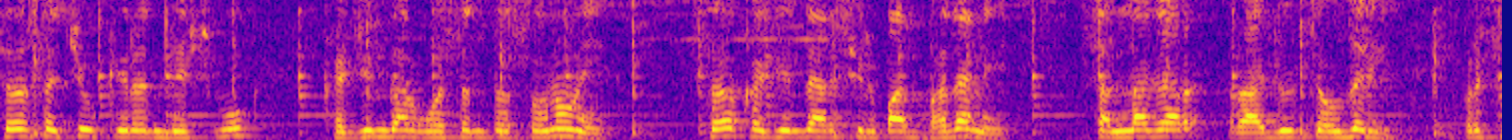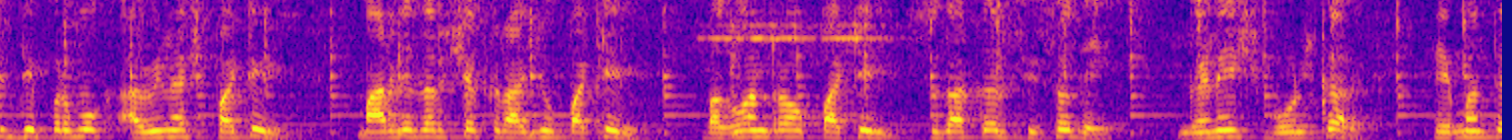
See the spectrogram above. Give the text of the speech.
सहसचिव किरण देशमुख खजिनदार वसंत सोनवणे सहखजिनदार श्रीपाद भदाने सल्लागार राजू चौधरी प्रसिद्धी प्रमुख अविनाश पाटील मार्गदर्शक राजू पाटील भगवानराव पाटील सुधाकर सिसोदे गणेश बोलकर हेमंत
